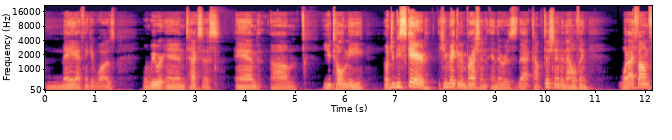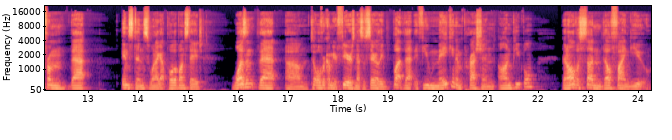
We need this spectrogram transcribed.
May, I think it was, when we were in Texas, and um, you told me, "Don't you be scared. You make an impression." And there was that competition and that whole thing. What I found from that instance when I got pulled up on stage wasn't that um, to overcome your fears necessarily, but that if you make an impression on people, then all of a sudden they'll find you.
